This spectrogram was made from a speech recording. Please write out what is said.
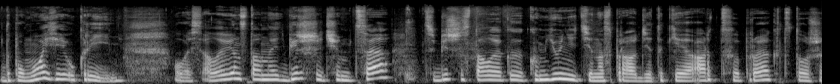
допомоги Україні. Ось, але він став навіть більше, чим це. Це більше стало як ком'юніті, насправді такий арт-проект, теж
